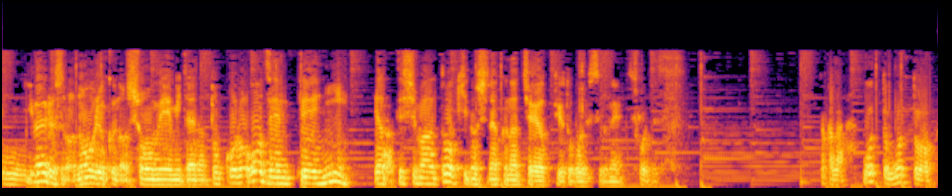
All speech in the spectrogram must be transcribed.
うんいわゆるその能力の証明みたいなところを前提にやってしまうと気のしなくなっちゃうよっていうところですよね。そうです。だから、もっともっと、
